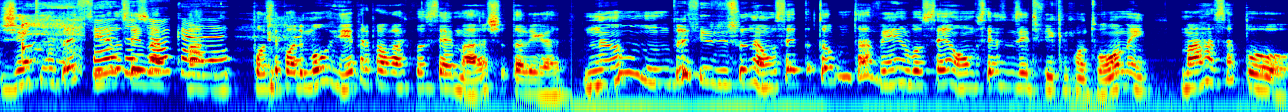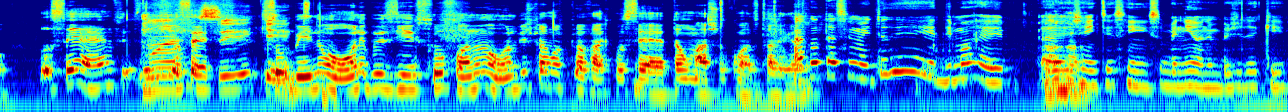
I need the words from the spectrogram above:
Gente, não precisa. Eu tô Você, vai, você pode morrer pra provar que você é macho, tá ligado? Não, não precisa disso não. Você, todo mundo tá vendo, você é homem, você não se identifica enquanto homem. Massa, pô. Você é. Não é você chique. subir no ônibus e ir surfando no ônibus pra provar que você é tão macho quanto, tá ligado? acontece muito de, de morrer é, Aham. gente assim, subindo em ônibus daqui.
